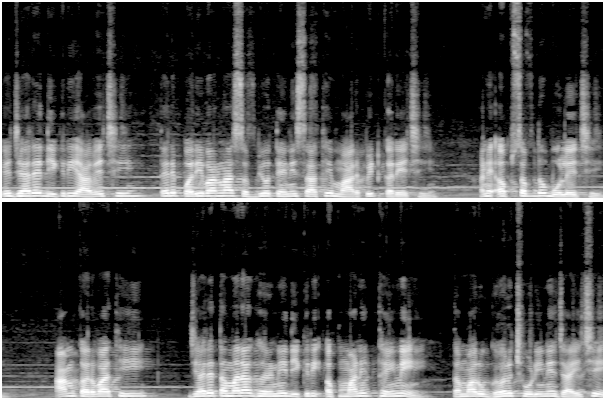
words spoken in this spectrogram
કે જ્યારે દીકરી આવે છે, ત્યારે પરિવારના સભ્યો તેની સાથે મારપીટ કરે છે અને અપશબ્દો બોલે છે. આમ કરવાથી જ્યારે તમારા ઘરની દીકરી અપમાનિત થઈને તમારું ઘર છોડીને જાય છે,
